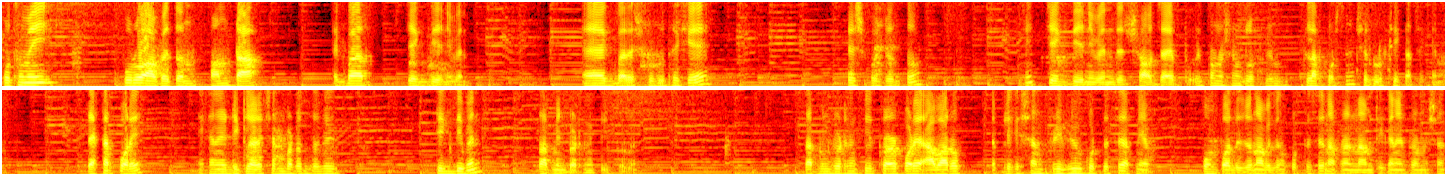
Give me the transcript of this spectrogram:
প্রথমেই পুরো আবেদন ফর্মটা একবার চেক দিয়ে নেবেন। একবারে শুরু থেকে শেষ পর্যন্ত চেক দিয়ে নেবেন যে সব যা ইনফরমেশনগুলো ফিল আপ করছেন সেগুলো ঠিক আছে কিনা। দেখার পরে এখানে ডিক্লারেশন বাটনটাতে টিক দিবেন। সাবমিট বাটনে ক্লিক করবেন। সাবমিট বাটনে ক্লিক করার পরে আবারও অ্যাপ্লিকেশন প্রিভিউ করতেছে। আপনি কোন পদের জন্য আবেদন করতেছেন, আপনার নাম, ঠিকানা ইনফরমেশন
